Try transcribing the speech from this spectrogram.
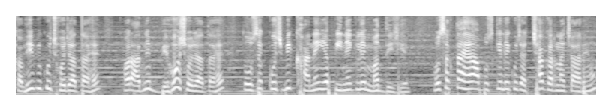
कभी भी कुछ हो जाता है और आदमी बेहोश हो जाता है तो उसे कुछ भी खाने या पीने के लिए मत दीजिए। हो सकता है आप उसके लिए कुछ अच्छा करना चाह रहे हो,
